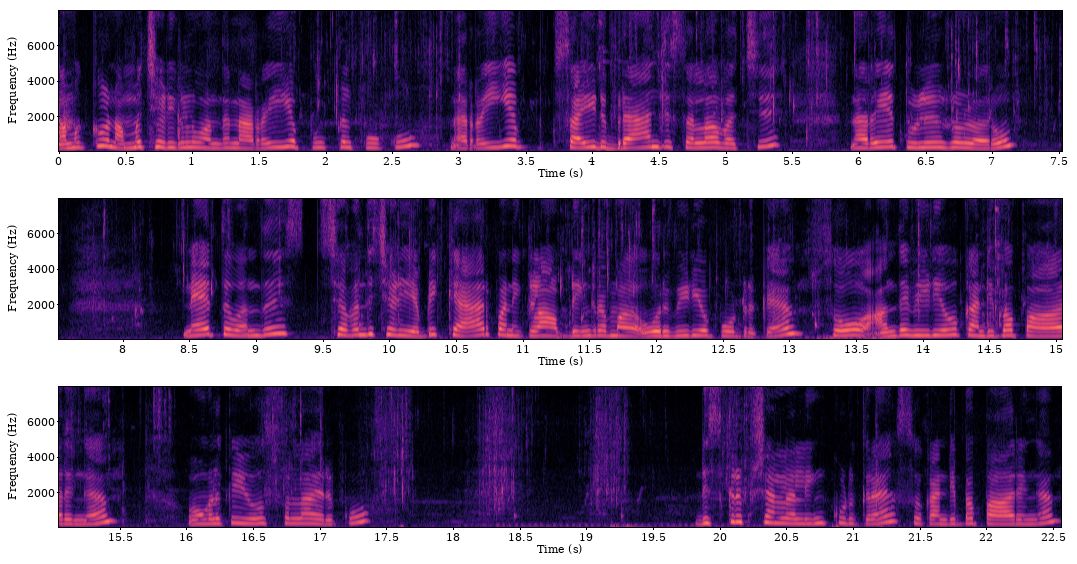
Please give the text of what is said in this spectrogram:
நமக்கும் நம்ம செடிகளும் வந்து நிறைய பூக்கள் பூக்கும். நிறைய சைடு பிரான்ச்சஸ் எல்லாம் வச்சு நிறைய துளிர்கள் வரும். நேற்று வந்து செவந்தி செடி எப்படி கேர் பண்ணிக்கலாம் அப்படிங்கிற ம ஒரு வீடியோ போட்டிருக்கேன். ஸோ அந்த வீடியோவும் கண்டிப்பாக பாருங்கள் உங்களுக்கு யூஸ்ஃபுல்லாக இருக்கும். டிஸ்கிரிப்ஷனில் லிங்க் கொடுக்குறேன். ஸோ கண்டிப்பாக பாருங்கள்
